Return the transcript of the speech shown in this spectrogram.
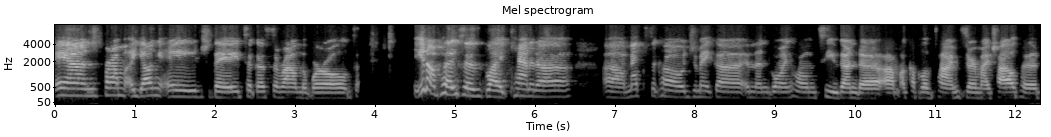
And from a young age, they took us around the world, you know, places like Canada, uh, Mexico, Jamaica, and then going home to Uganda um, a couple of times during my childhood.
